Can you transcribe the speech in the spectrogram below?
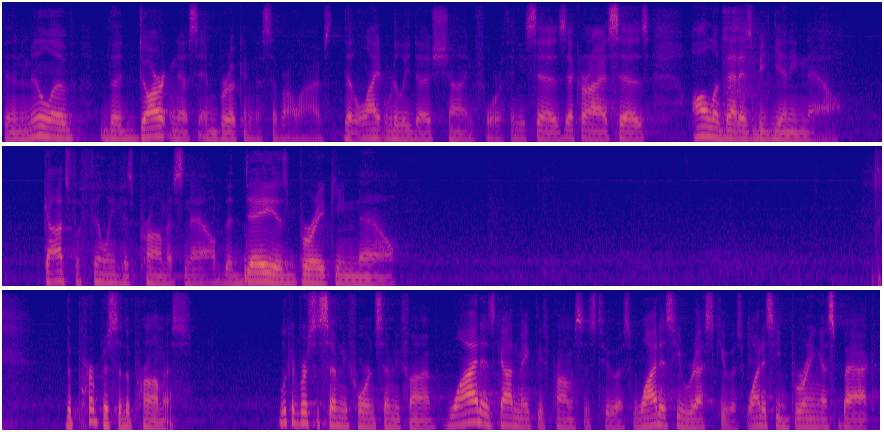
That in the middle of the darkness and brokenness of our lives, that light really does shine forth. And he says, Zechariah says, all of that is beginning now. God's fulfilling his promise now. The day is breaking now. The purpose of the promise Look at verses 74 and 75. Why does God make these promises to us? Why does He rescue us? Why does He bring us back?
